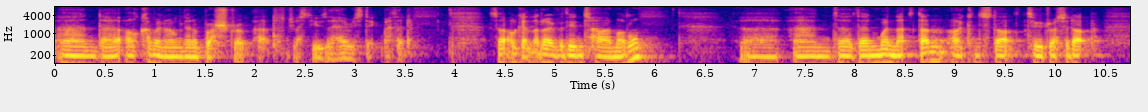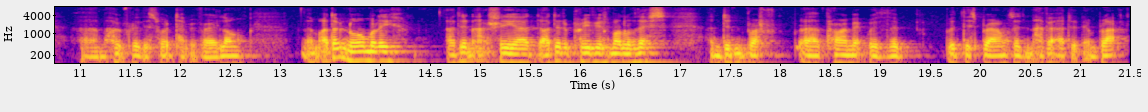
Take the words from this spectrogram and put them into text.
And uh, I'll come in and I'm going to brush stroke that, just use a hairy stick method. So I'll get that over the entire model. Uh, and uh, then when that's done, I can start to dress it up um, hopefully this won't take me very long. Um, I don't normally, I didn't actually, uh, I did a previous model of this and didn't brush uh, prime it with the with this brown, so I didn't have it added in black.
